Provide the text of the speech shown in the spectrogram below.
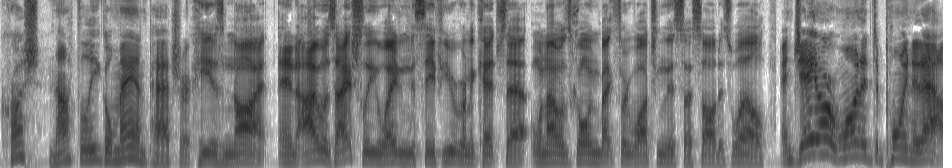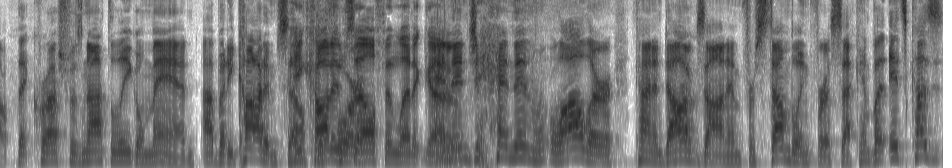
Crush, not the legal man, Patrick. He is not. And I was actually waiting to see if you were going to catch that. When I was going back through watching this, I saw it as well. And JR wanted to point it out that Crush was not the legal man, uh, but he caught himself. He caught before- himself and let it go. And then and then Lawler kind of dogs on him for stumbling for a second, but it's because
